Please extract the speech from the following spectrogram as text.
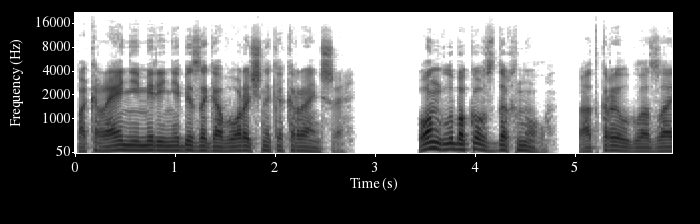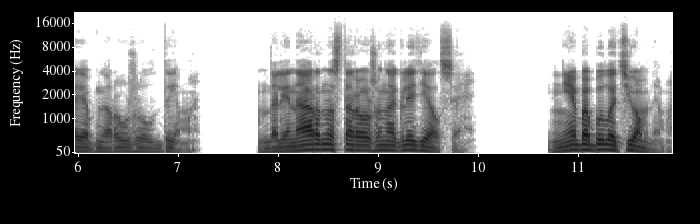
По крайней мере, не безоговорочно, как раньше. Он глубоко вздохнул. Открыл глаза и обнаружил дым. Долинар настороженно огляделся. Небо было темным,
